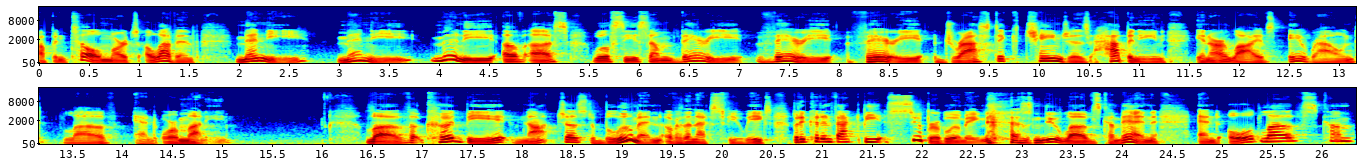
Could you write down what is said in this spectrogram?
up until March 11th, many many, many of us will see some very, very, very drastic changes happening in our lives around love and or money. Love could be not just blooming over the next few weeks, but it could in fact be super blooming as new loves come in and old loves come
